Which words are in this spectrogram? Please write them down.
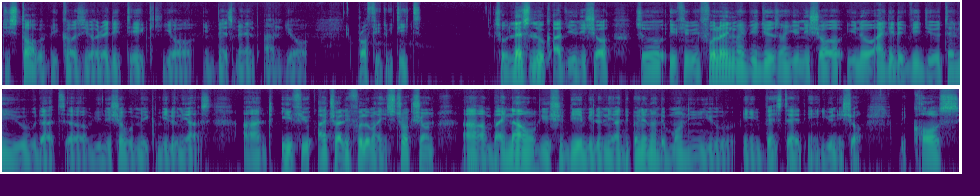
disturbed because you already take your investment and your profit with it. So let's look at Unisure. So if you've been following my videos on Unisure, you know I did a video telling you that um, Unisure will make millionaires. And if you actually follow my instruction, uh, by now you should be a millionaire depending on the money you invested in Unisure. Because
